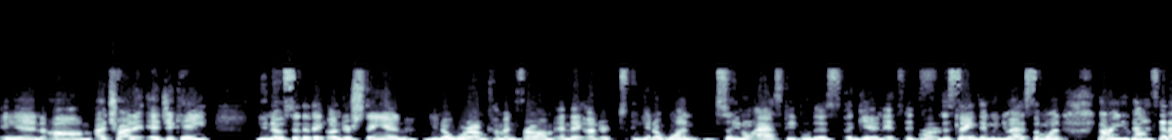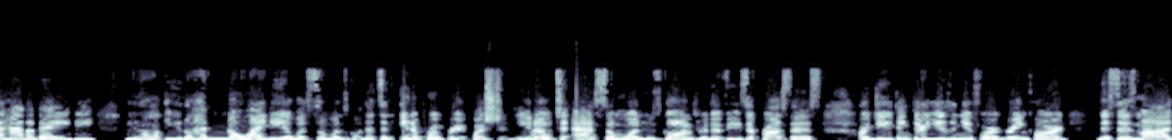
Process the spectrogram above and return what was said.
and, um, I try to educate, you know, so that they understand, you know, where I'm coming from and they under, you know, one, so you don't ask people this again. It's, it's right. the same thing when you ask someone, are you guys going to have a baby? You don't, you don't have no idea what someone's going, that's an inappropriate question, you right. know, to ask someone who's gone through the visa process, or do you think they're using you for a green card? This is my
